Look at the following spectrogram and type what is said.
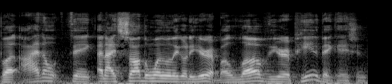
but I don't think. And I saw the one when they go to Europe. I love the European Vacation,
